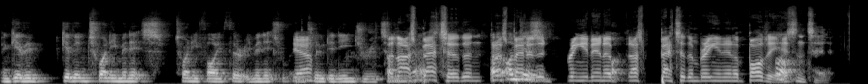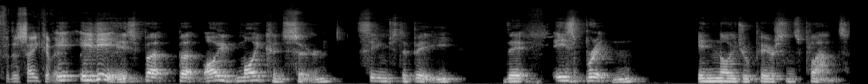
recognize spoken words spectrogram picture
and give him give him twenty minutes, 25, 30 minutes, Yeah. including injury time. And that's rest. better than that's I'm better just- than bringing in a that's better than bringing in a body, Well, isn't it? For the sake of it, It, it is, but but I my concern seems to be that is Britton in Nigel Pearson's plans.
